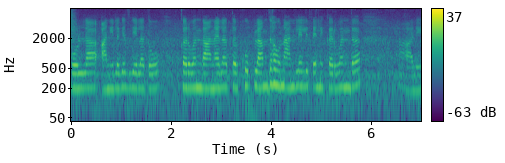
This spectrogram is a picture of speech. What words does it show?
बोलला आणि लगेच गेला तो करवंद आणायला. तर खूप लांब जाऊन आणलेली त्याने करवंद. आणि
